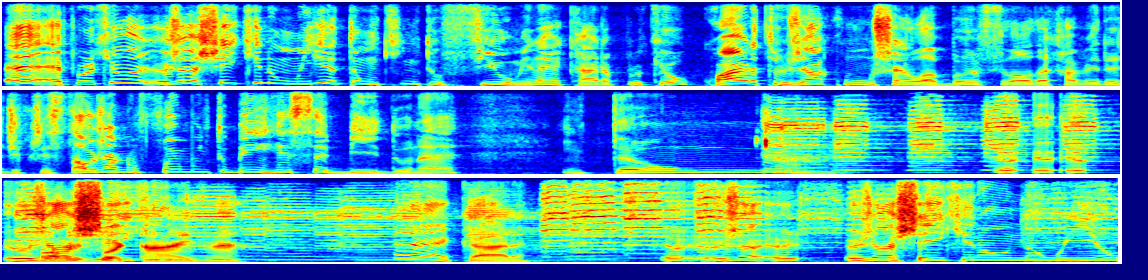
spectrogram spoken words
é, é porque eu, eu já achei que não ia ter um quinto filme, né, cara? Porque o quarto já com o Shia LaBeouf lá o da Caveira de Cristal já não foi muito bem recebido, né? Então, eu, eu, eu, eu já Pobres achei mortais, que né? é, cara. Eu, eu já, eu, eu já achei que não, não iam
